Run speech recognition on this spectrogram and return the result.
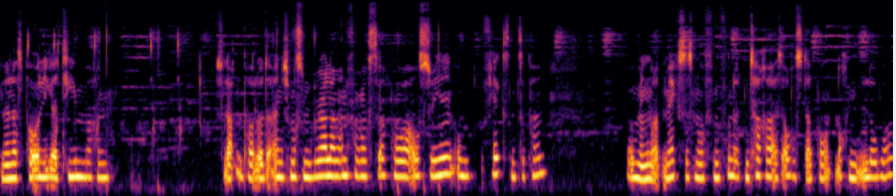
Wir das Powerliga-Team machen. Ich lade ein paar Leute ein. Ich muss einen Brawler am Anfang auf Star Power auswählen, um flexen zu können. Oh mein Gott, Max ist nur 500. Ein Tara ist auch Star Power und noch ein Lower.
